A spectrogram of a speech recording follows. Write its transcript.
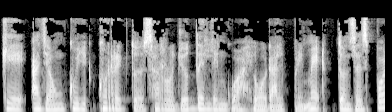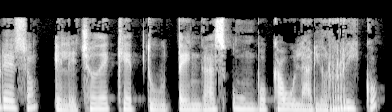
que haya un correcto desarrollo del lenguaje oral primero. Entonces, por eso, el hecho de que tú tengas un vocabulario rico,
